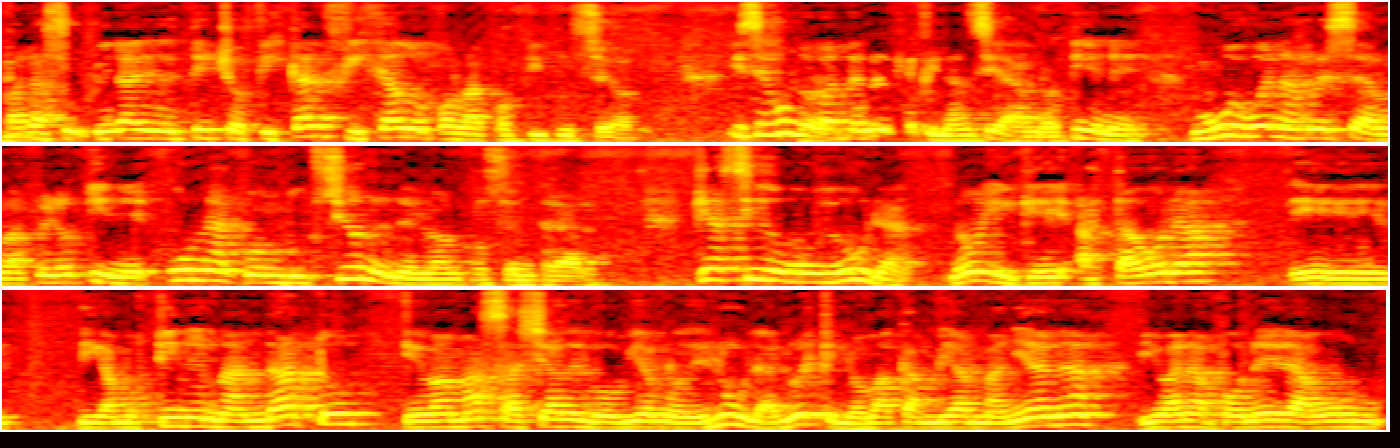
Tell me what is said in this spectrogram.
para superar el techo fiscal fijado por la Constitución. Y segundo, va a tener que financiarlo. Tiene muy buenas reservas, pero tiene una conducción en el Banco Central que ha sido muy dura, ¿no? Y que hasta ahora, eh, digamos, tiene mandato que va más allá del gobierno de Lula. No es que lo va a cambiar mañana y van a poner a un,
